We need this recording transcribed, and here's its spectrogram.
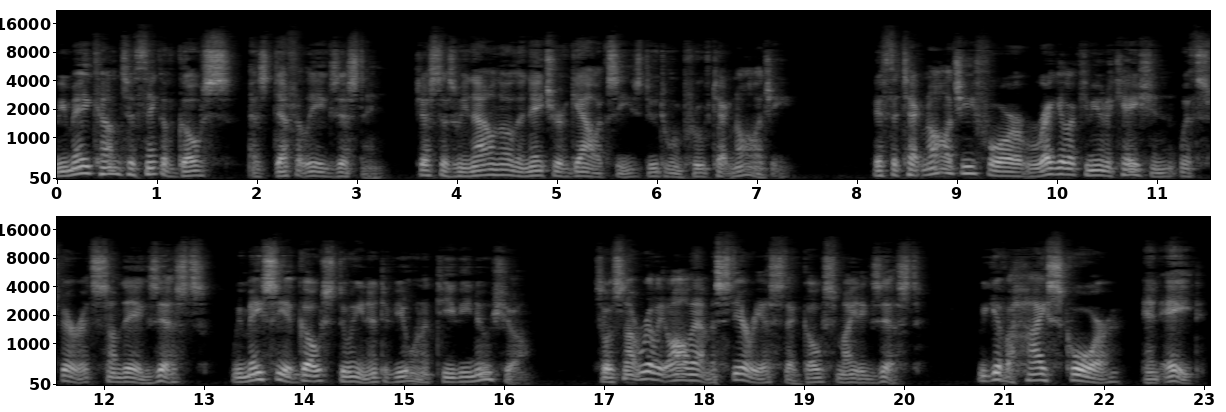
we may come to think of ghosts as definitely existing, just as we now know the nature of galaxies due to improved technology. If the technology for regular communication with spirits someday exists, we may see a ghost doing an interview on a TV news show. So it's not really all that mysterious that ghosts might exist. We give a high score, an 8,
